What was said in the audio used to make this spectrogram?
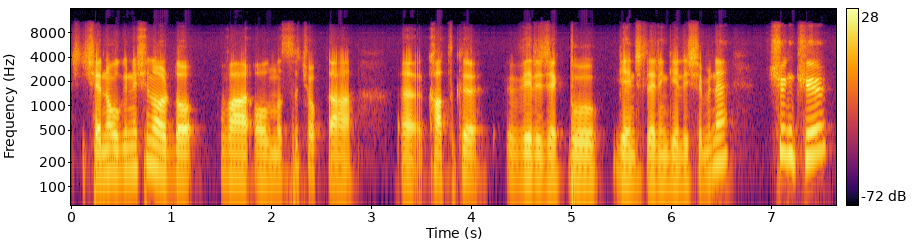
Şenol Güneş'in orada var olması çok daha e, katkı verecek bu gençlerin gelişimine. Çünkü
